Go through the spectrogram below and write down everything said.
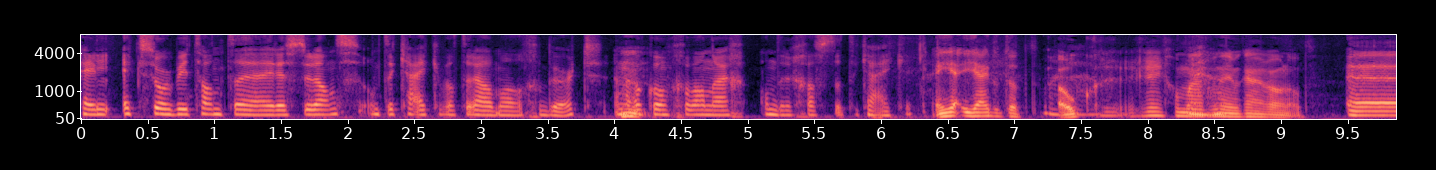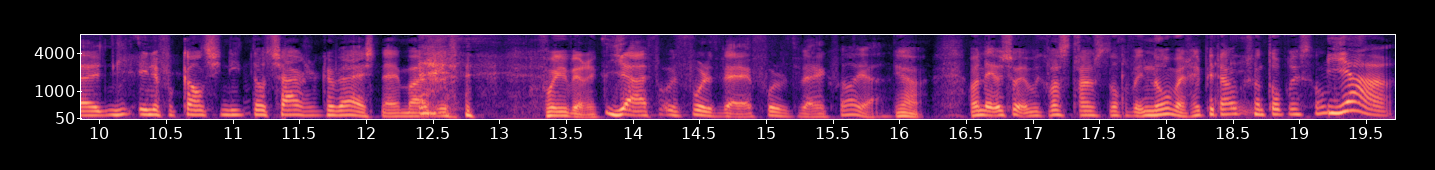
Heel exorbitante restaurants om te kijken wat er allemaal gebeurt. En hm. ook om gewoon naar andere gasten te kijken. En jij, jij doet dat ook regelmatig, neem ik aan, Ronald? Uh, in de vakantie niet noodzakelijkerwijs, nee. Maar Voor je werk? Ja, voor, voor, het werk, voor het werk wel, ja. Ja. Oh nee, sorry, ik was trouwens nog in Noorwegen. Heb je daar ook zo'n toprestaurant? Ja,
